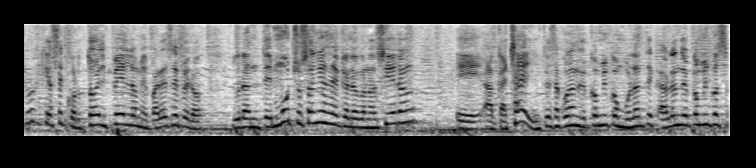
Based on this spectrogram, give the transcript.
creo que ya se cortó el pelo, me parece, pero durante muchos años de que lo conocieron, eh, a Cachay. ¿Ustedes se acuerdan del cómico ambulante? Hablando de cómicos,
